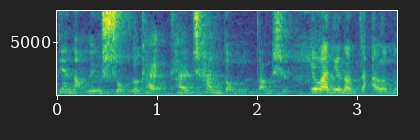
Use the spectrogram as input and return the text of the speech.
电脑，那个手都开开始颤抖了。当时又把电脑砸了吗？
